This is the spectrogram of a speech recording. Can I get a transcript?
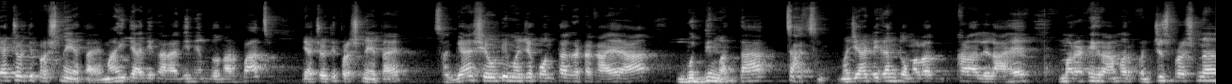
याच्यावरती प्रश्न येत आहे. माहिती अधिकार अधिनियम दोन हजार पाच याच्यावरती प्रश्न येत आहे. सगळ्यात शेवटी म्हणजे कोणता घटक आहे हा? बुद्धिमत्ता चाचणी. म्हणजे या ठिकाणी तुम्हाला कळालेला आहे. मराठी ग्रामर पंचवीस प्रश्न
